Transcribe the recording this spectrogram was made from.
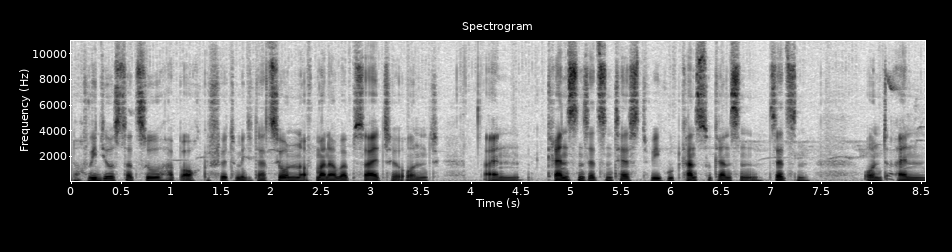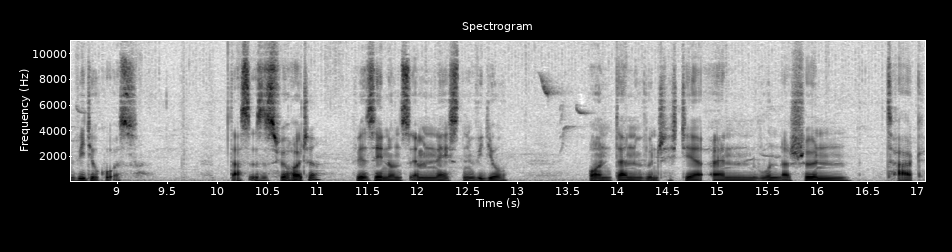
noch Videos dazu, habe auch geführte Meditationen auf meiner Webseite und einen Grenzen setzen Test, wie gut kannst du Grenzen setzen und einen Videokurs. Das ist es für heute. Wir sehen uns im nächsten Video und dann wünsche ich dir einen wunderschönen Tag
